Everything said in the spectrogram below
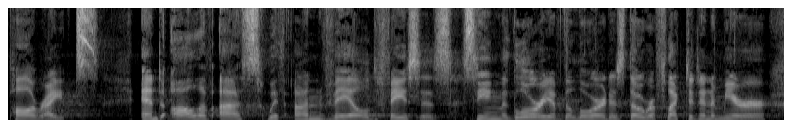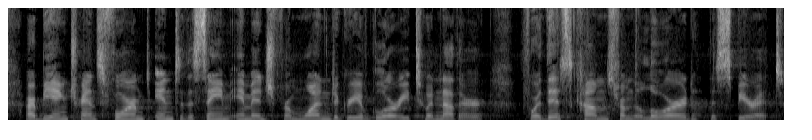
Paul writes, and all of us with unveiled faces, seeing the glory of the Lord as though reflected in a mirror, are being transformed into the same image from one degree of glory to another, for this comes from the Lord, the Spirit.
